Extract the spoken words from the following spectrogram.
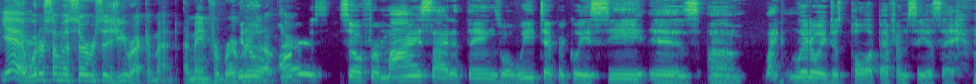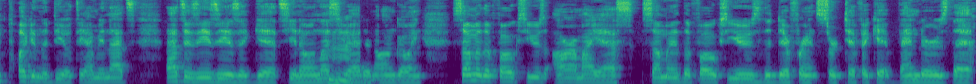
yeah what are some of the services you recommend? I mean for brokers you know, out there. ours, so for my side of things what we typically see is um, like literally just pull up FMCSA, plug in the DOT. I mean, that's that's as easy as it gets, you know, unless mm-hmm. you had an ongoing. Some of the folks use RMIS. Some of the folks use the different certificate vendors that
